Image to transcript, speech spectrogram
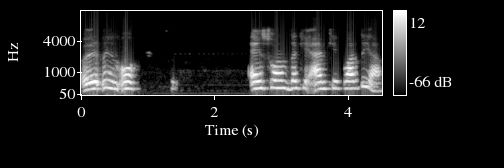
Öğretmenim o en sondaki erkek vardı ya.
